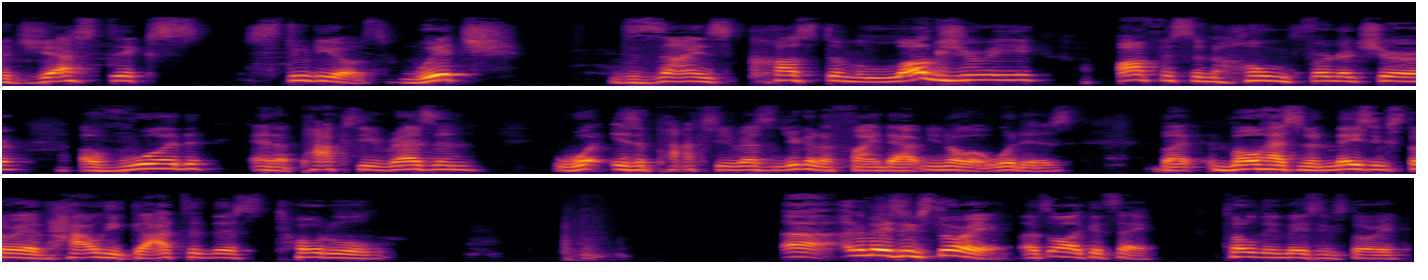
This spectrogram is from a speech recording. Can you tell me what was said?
MajestiX Studios, which designs custom luxury office and home furniture of wood and epoxy resin. What is epoxy resin? You're going to find out. You know what wood is. But Moe has an amazing story of how he got to this total, uh, an amazing story. That's all I could say. Totally amazing story.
